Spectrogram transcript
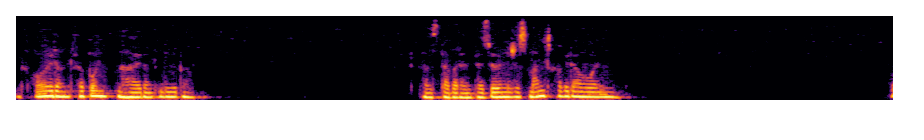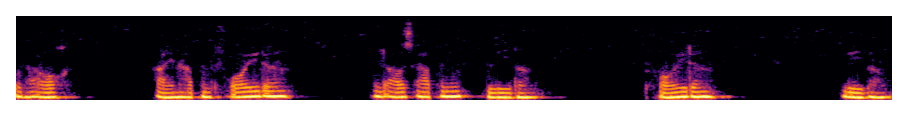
in Freude und Verbundenheit und Liebe. Du kannst aber dein persönliches Mantra wiederholen. Oder auch einatmen Freude und ausatmen Liebe. Freude, Liebe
